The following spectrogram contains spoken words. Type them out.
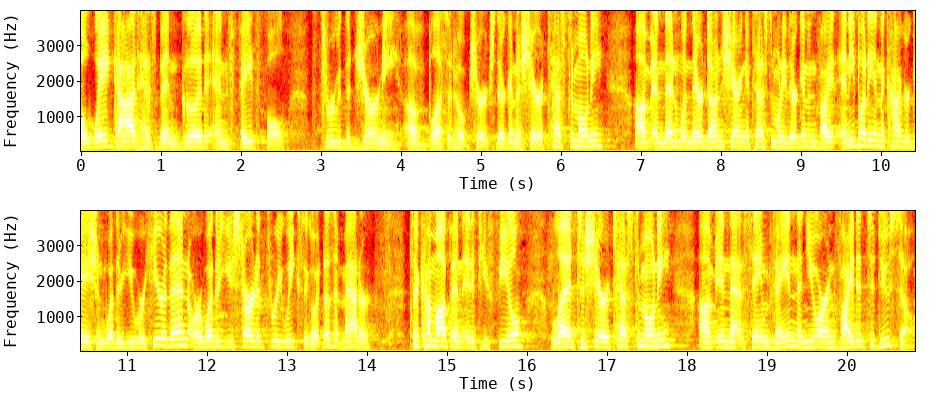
a way God has been good and faithful through the journey of Blessed Hope Church. They're going to share a testimony, um, and then when they're done sharing a testimony, they're going to invite anybody in the congregation, whether you were here then or whether you started three weeks ago, it doesn't matter, to come up and, and if you feel led to share a testimony um, in that same vein, then you are invited to do so.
